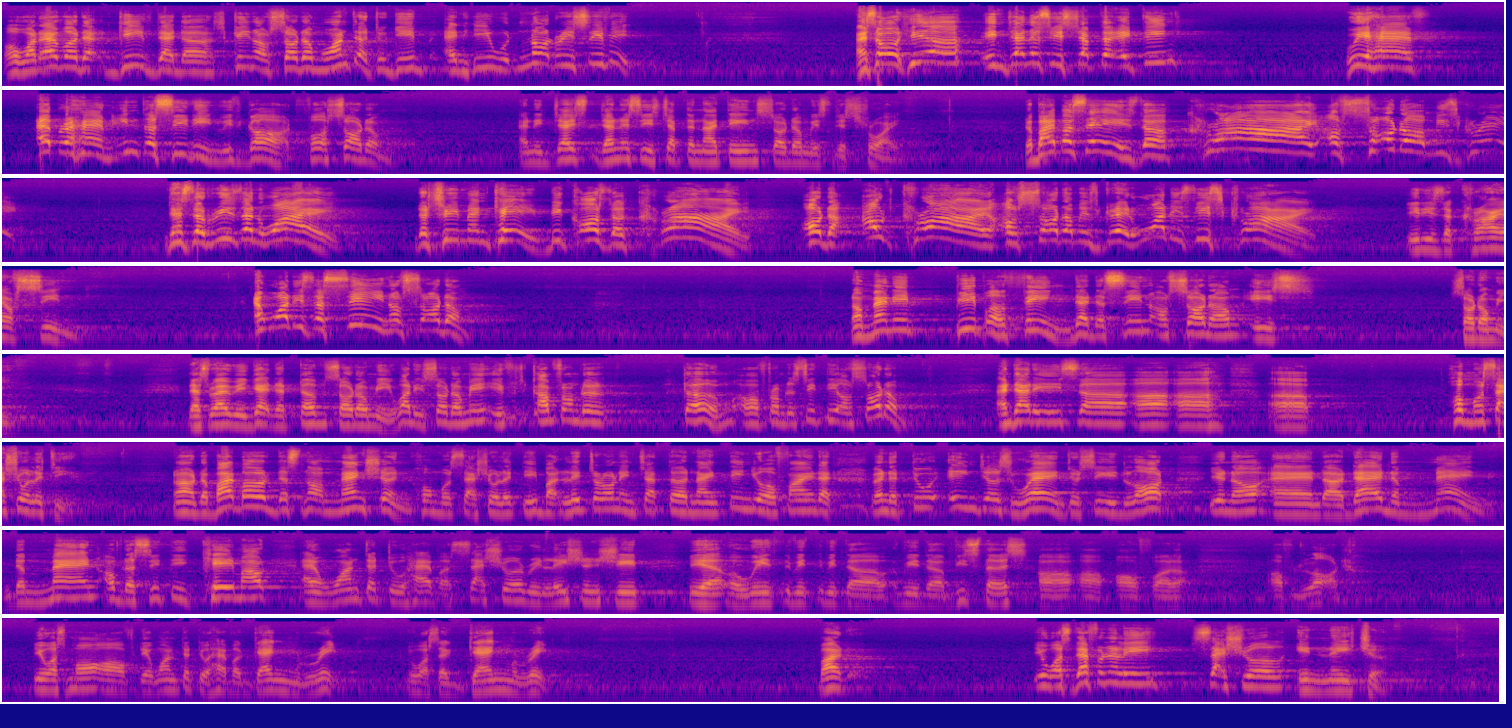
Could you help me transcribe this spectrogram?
or whatever that gift that the king of Sodom wanted to give, and he would not receive it. And so here in Genesis chapter 18, we have Abraham interceding with God for Sodom. And in Genesis chapter 19, Sodom is destroyed. The Bible says the cry of Sodom is great. That's the reason why the three men came, because the cry or the outcry of Sodom is great. What is this cry? It is the cry of sin. And what is the sin of Sodom? Now, many people think that the sin of Sodom is sodomy. That's where we get the term sodomy. What is sodomy? It comes from the term or from the city of Sodom. And that is uh, uh, uh, uh homosexuality. Now, the Bible does not mention homosexuality, but later on in chapter 19, you will find that when the two angels went to see Lot, you know, and uh, then the man, the man of the city came out and wanted to have a sexual relationship yeah, with, with, with, uh, with the visitors of, of, uh, of Lot. It was more of they wanted to have a gang rape. It was a gang rape. But it was definitely sexual in nature.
